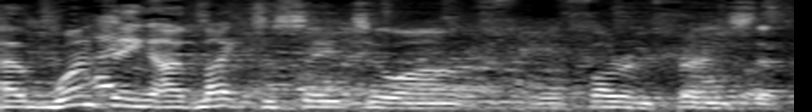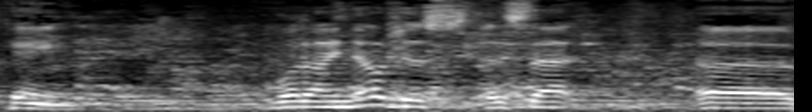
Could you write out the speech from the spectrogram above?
Uh, one thing I'd like to say to our foreign friends that came, what I noticed is that uh,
